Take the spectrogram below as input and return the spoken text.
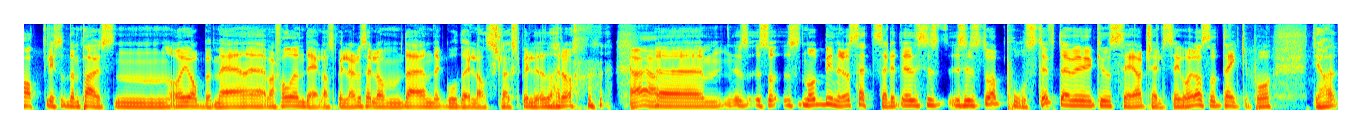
hatt liksom den pausen å jobbe med i hvert fall en del av spillerne, selv om det er en god del landslagsspillere der òg. Ja, ja. så, så, nå begynner det å sette seg litt jeg syns det var positivt, det vi kunne se av Chelsea i går. altså tenke på, De har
